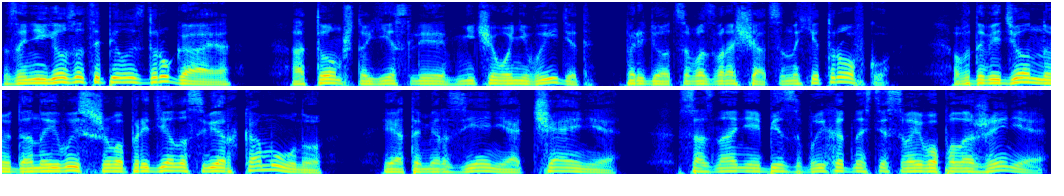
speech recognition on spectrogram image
За нее зацепилась другая, о том, что если ничего не выйдет, придется возвращаться на хитровку, в доведенную до наивысшего предела сверхкоммуну, и от омерзения, отчаяния, сознания безвыходности своего положения,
